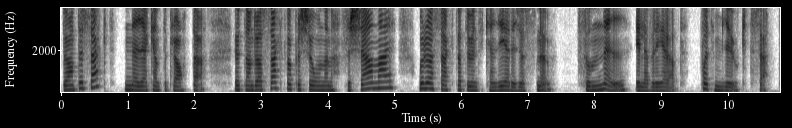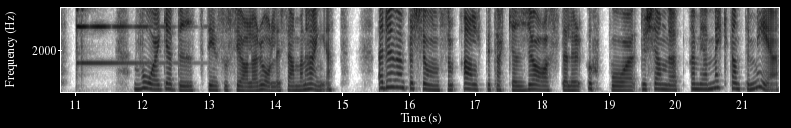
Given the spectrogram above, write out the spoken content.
Du har inte sagt nej, jag kan inte prata, utan du har sagt vad personen förtjänar och du har sagt att du inte kan ge det just nu. Så nej är levererad på ett mjukt sätt. Våga byt din sociala roll i sammanhanget. Är du en person som alltid tackar ja, ställer upp och du känner att Nej, men jag mäktar inte med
